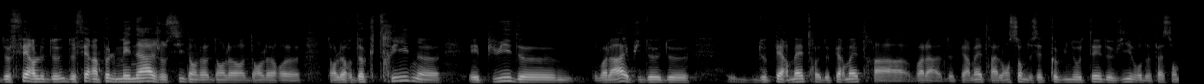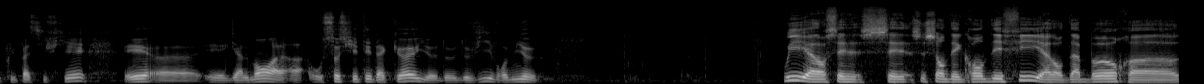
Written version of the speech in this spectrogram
de, faire le, de, faire un peu le ménage aussi dans leur, dans leur, dans leur, dans leur doctrine, et puis de voilà, et puis de, de, permettre, de permettre à voilà, de l'ensemble de cette communauté de vivre de façon plus pacifiée, et, euh, également aux sociétés d'accueil de vivre mieux. Oui, alors ce sont des grands défis. Alors d'abord, euh,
